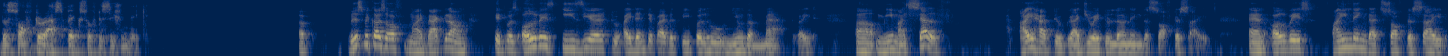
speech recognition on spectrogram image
the softer aspects of decision making? Uh, just because of my background, it was always easier to identify with people who knew the math, right? Uh, me, myself, I had to graduate to learning the softer side. And always finding that softer side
